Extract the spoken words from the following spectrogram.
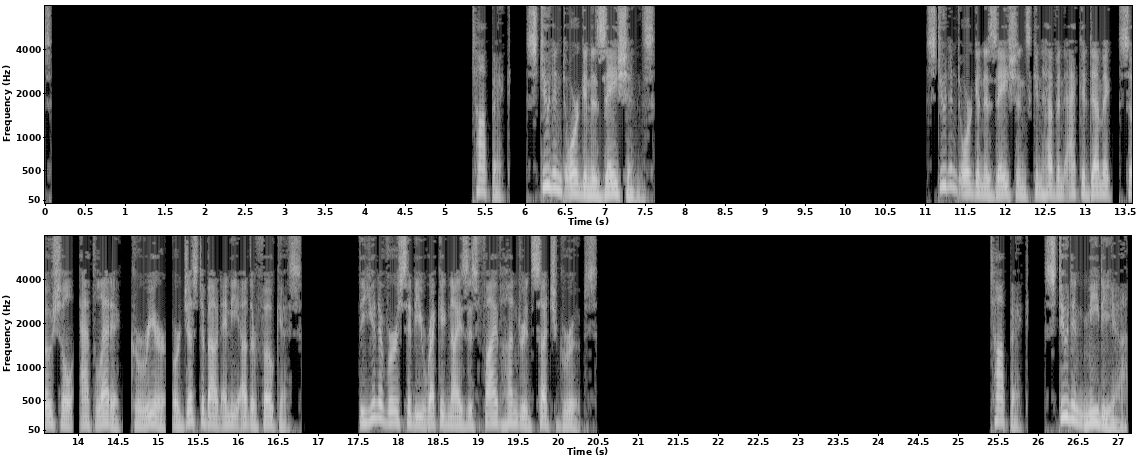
Topic: Student organizations Student organizations can have an academic, social, athletic, career, or just about any other focus. The university recognizes 500 such groups. Topic: Student media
